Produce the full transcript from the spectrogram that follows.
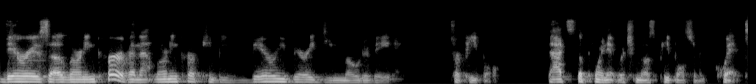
there is a learning curve, and that learning curve can be very, very demotivating for people. That's the point at which most people sort of quit.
